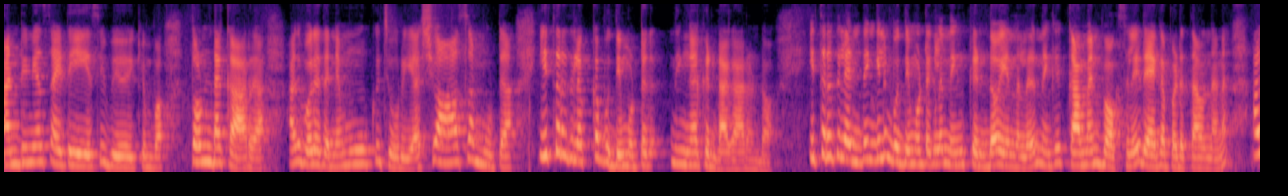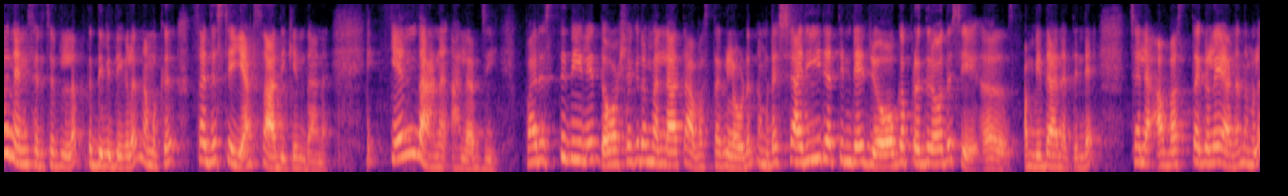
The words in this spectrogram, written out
കണ്ടിന്യൂസ് ആയിട്ട് എ സി ഉപയോഗിക്കുമ്പോൾ തൊണ്ട കാറുക. അതുപോലെ തന്നെ മൂക്ക് ചൊറിയുക ശ്വാസം മുട്ടുക. ഇത്തരത്തിലൊക്കെ ബുദ്ധിമുട്ട് നിങ്ങൾക്ക് ഉണ്ടാകാറുണ്ടോ? ഇത്തരത്തിൽ എന്തെങ്കിലും ബുദ്ധിമുട്ടുകൾ നിങ്ങൾക്ക് ഉണ്ടോ എന്നുള്ളത് നിങ്ങൾക്ക് കമന്റ് ബോക്സിൽ രേഖപ്പെടുത്താവുന്നതാണ്. അതിനനുസരിച്ചിട്ടുള്ള പ്രതിവിധികൾ നമുക്ക് സജസ്റ്റ് ചെയ്യാൻ സാധിക്കുന്നതാണ്. എന്താണ് അലർജി? പരിസ്ഥിതിയിലെ ദോഷകരമല്ലാത്ത അവസ്ഥകളോട് നമ്മുടെ ശരീരത്തിന്റെ രോഗപ്രതിരോധ സംവിധാനത്തിന്റെ ചില അവസ്ഥകളെയാണ് നമ്മൾ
